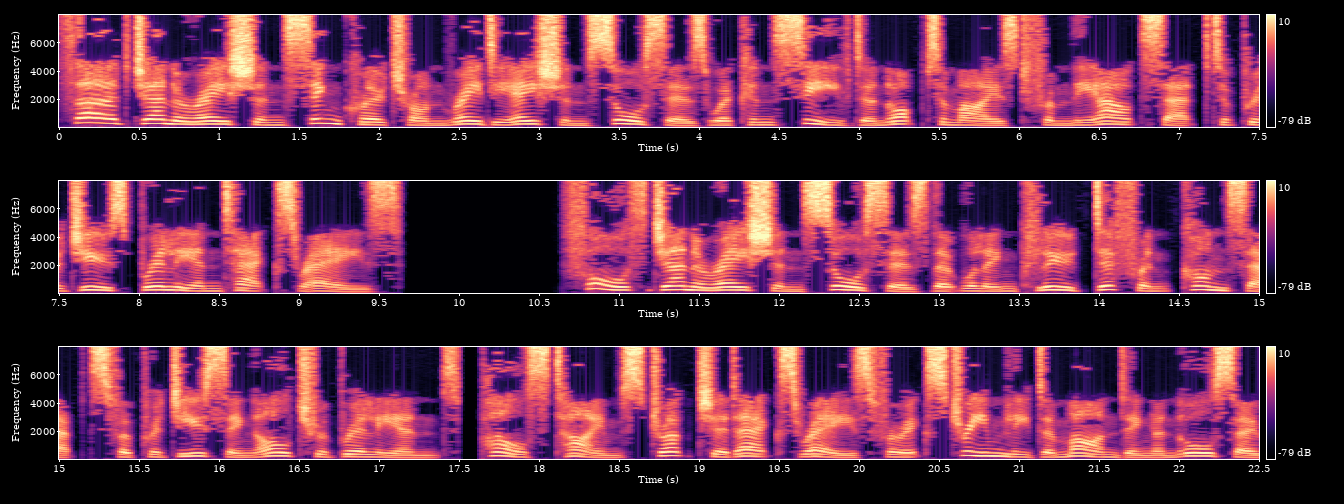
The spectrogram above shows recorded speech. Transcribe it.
Third-generation synchrotron radiation sources were conceived and optimized from the outset to produce brilliant X-rays. Fourth-generation sources that will include different concepts for producing ultra-brilliant, pulse-time structured X-rays for extremely demanding and also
